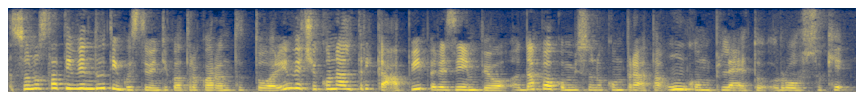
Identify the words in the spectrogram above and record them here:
sono stati venduti in questi 24-48 ore. Invece con altri capi, per esempio, da poco mi sono comprata un completo rosso che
